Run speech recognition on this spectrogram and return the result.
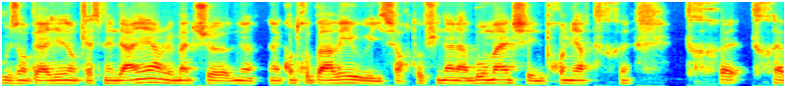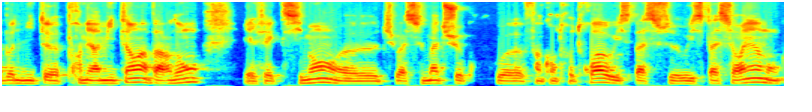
vous en parliez donc la semaine dernière, le match euh, contre Paris où ils sortent au final un beau match et une première très, très, très bonne mi première mi-temps, hein, pardon. Et effectivement, euh, tu vois ce match euh, enfin, contre 3 où il se passe, où il se passe rien. Donc,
